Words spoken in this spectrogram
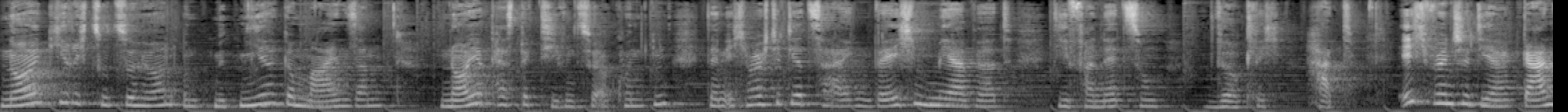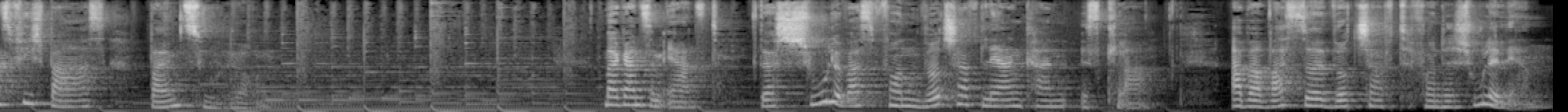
neugierig zuzuhören und mit mir gemeinsam neue Perspektiven zu erkunden, denn ich möchte dir zeigen, welchen Mehrwert die Vernetzung wirklich hat. Ich wünsche dir ganz viel Spaß beim Zuhören. Mal ganz im Ernst. Dass Schule was von Wirtschaft lernen kann, ist klar. Aber was soll Wirtschaft von der Schule lernen?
